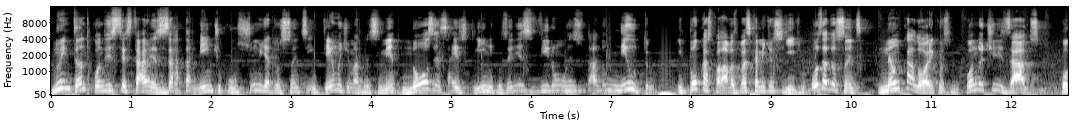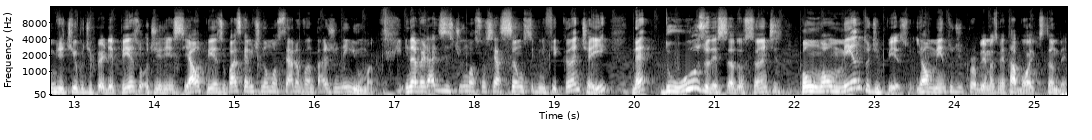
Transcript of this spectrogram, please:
No entanto, quando eles testaram exatamente o consumo de adoçantes em termos de emagrecimento nos ensaios clínicos, eles viram um resultado neutro. Poucas palavras, basicamente é o seguinte: os adoçantes não calóricos, quando utilizados com o objetivo de perder peso ou de gerenciar o peso, basicamente não mostraram vantagem nenhuma. E na verdade existiu uma associação significante aí, né, do uso desses adoçantes com um aumento de peso e aumento de problemas metabólicos também.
